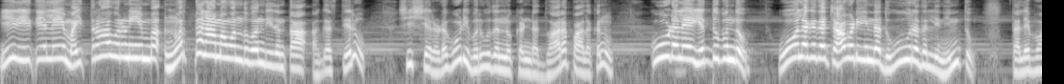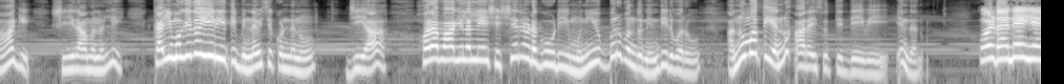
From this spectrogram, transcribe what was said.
ಈ ರೀತಿಯಲ್ಲಿ ಮೈತ್ರಾವರುಣಿ ಎಂಬ ಒಂದು ಹೊಂದಿದಂಥ ಅಗಸ್ತ್ಯರು ಶಿಷ್ಯರೊಡಗೂಡಿ ಬರುವುದನ್ನು ಕಂಡ ದ್ವಾರಪಾಲಕನು ಕೂಡಲೇ ಎದ್ದು ಬಂದು ಓಲಗದ ಚಾವಡಿಯಿಂದ ದೂರದಲ್ಲಿ ನಿಂತು ತಲೆಬಾಗಿ ಶ್ರೀರಾಮನಲ್ಲಿ ಕೈ ಮುಗಿದು ಈ ರೀತಿ ಭಿನ್ನವಿಸಿಕೊಂಡನು ಜಿಯಾ, ಹೊರಬಾಗಿಲಲ್ಲಿ ಶಿಷ್ಯರೊಡಗೂಡಿ ಮುನಿಯೊಬ್ಬರು ಬಂದು ನಿಂದಿರುವರು, ಅನುಮತಿಯನ್ನು ಹಾರೈಸುತ್ತಿದ್ದೇವೆ ಎಂದನು. ಒಡನೆಯೇ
